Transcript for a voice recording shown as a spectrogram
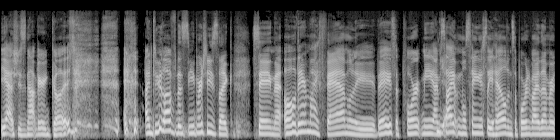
yeah, she's not very good. I do love the scene where she's like saying that, oh, they're my family. They support me. I'm Yeah. simultaneously held and supported by them. Or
